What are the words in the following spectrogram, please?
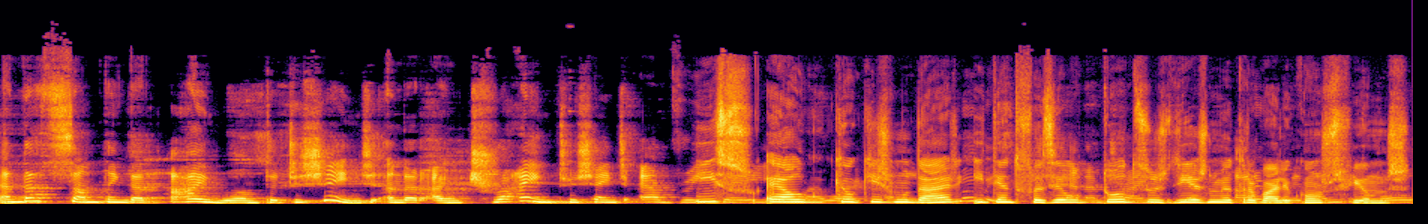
And that's something that I wanted to change and that I'm trying to change every Isso é algo que eu quis mudar e tento fazê-lo todos os dias no meu trabalho com os filmes.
